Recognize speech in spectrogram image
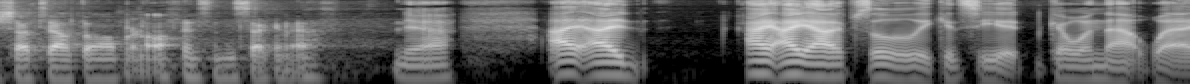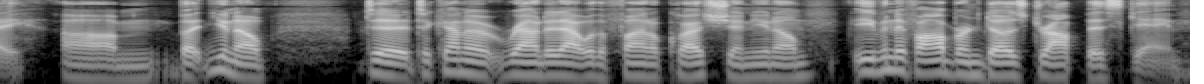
shuts out the Auburn offense in the second half. Yeah, I I I, absolutely could see it going that way. Um, but you know. To, to kind of round it out with a final question, you know, even if Auburn does drop this game,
